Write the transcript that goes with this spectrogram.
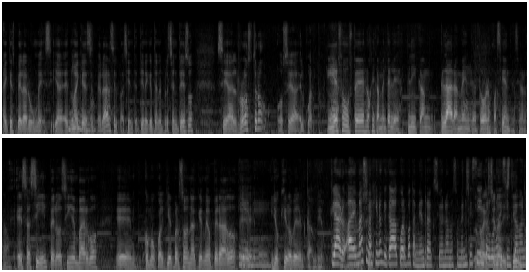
hay que esperar un mes. Ya, no hay que desesperarse, el paciente tiene que tener presente eso, sea el rostro o sea el cuerpo. Y eso ustedes lógicamente le explican claramente a todos los pacientes, ¿cierto? Es así, pero sin embargo, eh, como cualquier persona que me ha operado, eh, yo quiero ver el cambio. Claro, además Sí. imagino que cada cuerpo también reacciona más o menos distinto, Reacciona algunos desinflaman distinto.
